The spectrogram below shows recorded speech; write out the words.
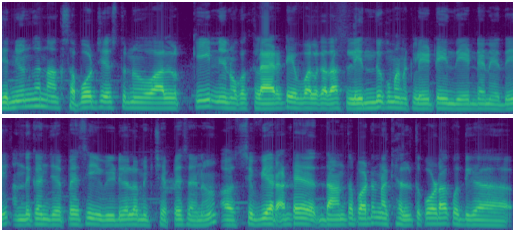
జెన్యున్గా నాకు సపోర్ట్ చేస్తున్న వాళ్ళకి నేను ఒక క్లారిటీ ఇవ్వాలి కదా. అసలు ఎందుకు మనకు లేట్ అయింది ఏంటి అనేది. అందుకని చెప్పేసి ఈ వీడియోలో మీకు చెప్పేశాను. Uh, సివియర్ అంటే దాంతో పాటు నాకు హెల్త్ కూడా కొద్దిగా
